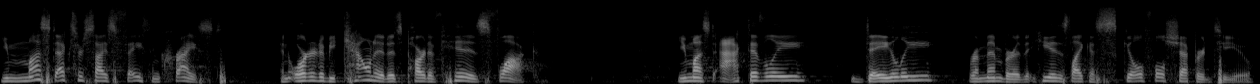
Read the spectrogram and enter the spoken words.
you must exercise faith in Christ in order to be counted as part of his flock. You must actively, daily remember that he is like a skillful shepherd to you.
